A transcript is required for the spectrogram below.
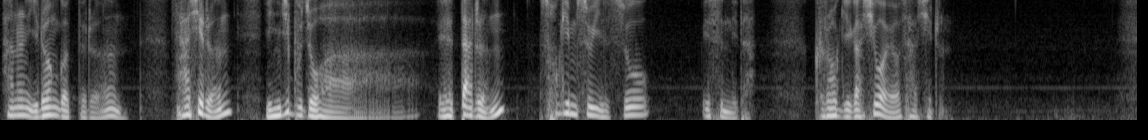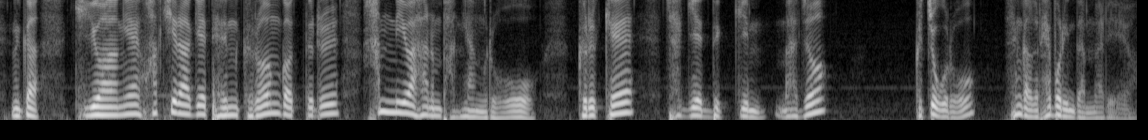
하는 이런 것들은 사실은 인지 부조화에 따른 속임수일 수 있습니다. 그러기가 쉬워요, 사실은. 그러니까 기왕에 확실하게 된 그런 것들을 합리화하는 방향으로 그렇게 자기의 느낌마저 그쪽으로 생각을 해버린단 말이에요.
